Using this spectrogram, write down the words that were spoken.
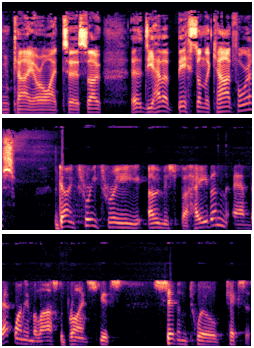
Okay, all right. Uh, so, uh, do you have a best on the card for us? Going 3 3 Oh Misbehavin', and that one in the last of Brian Smith's 7 12 Texas.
